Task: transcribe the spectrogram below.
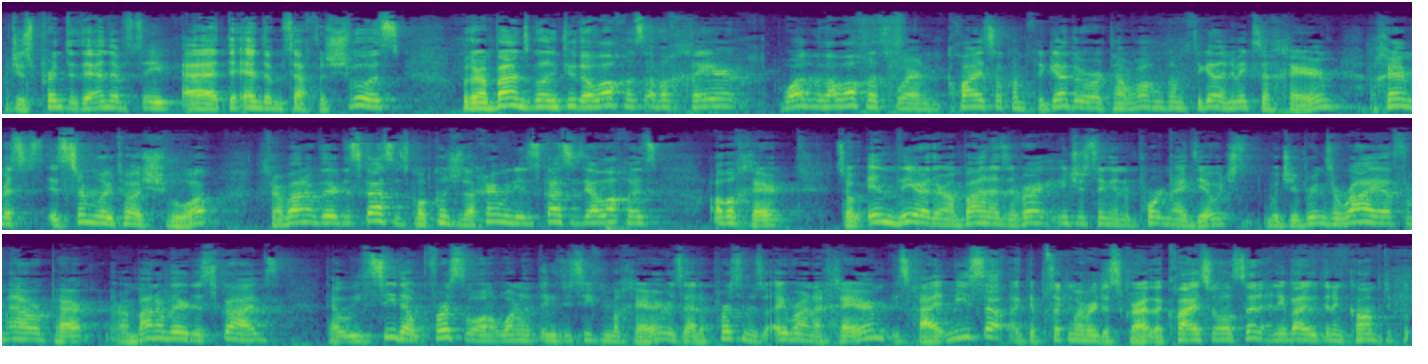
which is printed at the end of at the end of Masech Shavuos, where the Ramban is going through the halachas of a chair. One of the halachas when Klaisel comes together or Tam comes together and he makes a chair. A is, is, similar to a shvua. So Ramban over there discusses called Kuntres Acher when he discusses the halachas of a chair. So in there, the Ramban has a very interesting and important idea, which which he brings a raya from our part. The Ramban over there describes that we see that first of all, one of the things you see from a cherem is that a person who's over on a cherem is chayiv misa, like the Pesachim ever described. The Klai all said anybody who didn't come up to,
